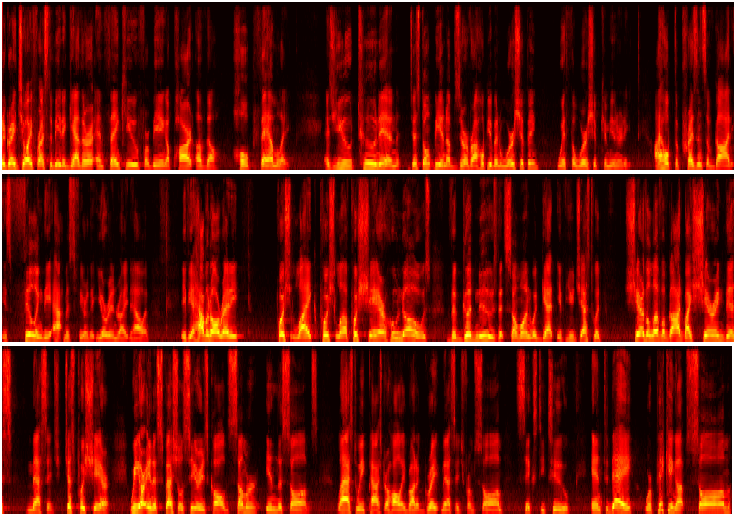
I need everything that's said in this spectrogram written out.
What a great joy for us to be together, and thank you for being a part of the Hope family. As you tune in, just don't be an observer. I hope you've been worshiping with the worship community. I hope the presence of God is filling the atmosphere that you're in right now. And if you haven't already, push like, push love, push share. Who knows the good news that someone would get if you just would share the love of God by sharing this message. Just push share. We are in a special series called Summer in the Psalms. Last week, Pastor Holly brought a great message from Psalm 62. And today, we're picking up Psalm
